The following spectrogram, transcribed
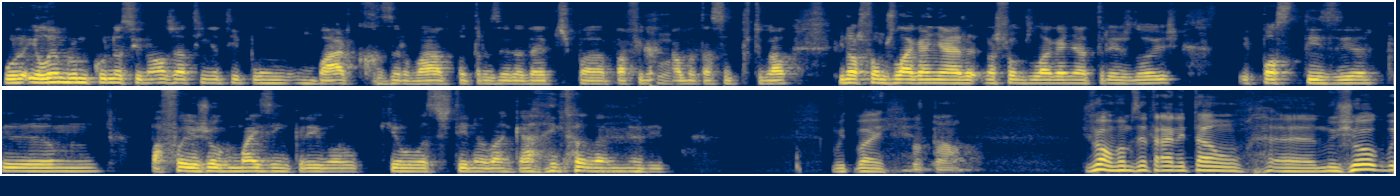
Eu lembro-me que o Nacional já tinha tipo um, um, barco reservado para trazer adeptos para, para a final da Taça de Portugal e nós fomos lá ganhar, nós fomos lá ganhar 3-2 e posso dizer que hum, pá, foi o jogo mais incrível que eu assisti na bancada em toda a minha vida. Muito bem. Total. João, vamos entrar então uh, no jogo.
